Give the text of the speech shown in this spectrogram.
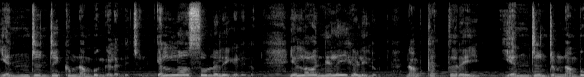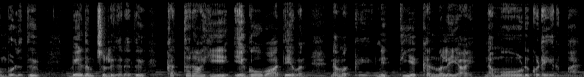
என்றென்றைக்கும் நம்புங்கள் என்று சொல்லி. எல்லா சூழ்நிலைகளிலும் எல்லா நிலைகளிலும் நாம் கத்தரை என்றென்றும் நம்பும் பொழுது வேதம் சொல்லுகிறது கத்தராகிய எகோவா தேவன் நமக்கு நித்திய கண்மலையாய் நம்மோடு கூட இருப்பார்.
